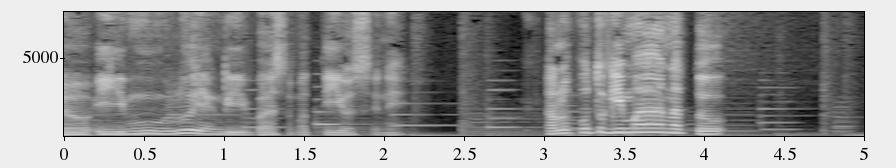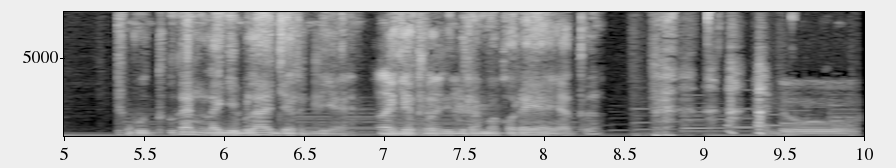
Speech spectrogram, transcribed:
Doi mulu yang dibahas sama Tius ini. Kalau Putu gimana tuh? Putu kan lagi belajar dia, Lagi belajar dari drama Korea ya tuh. aduh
